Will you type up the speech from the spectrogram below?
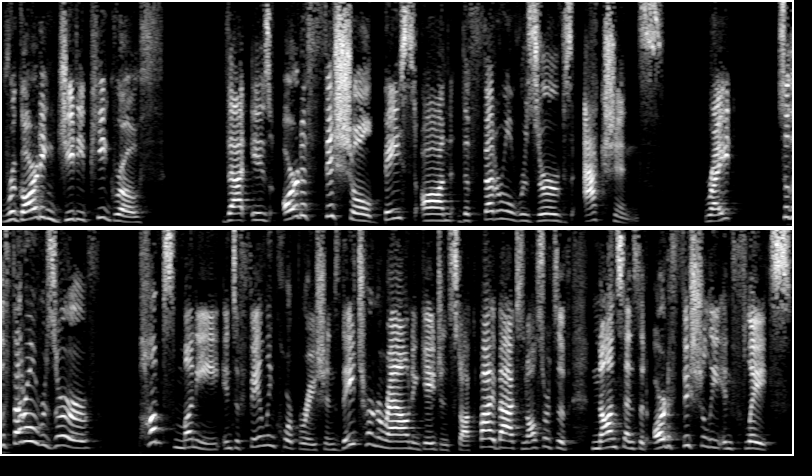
regarding GDP growth that is artificial based on the Federal Reserve's actions, right? So the Federal Reserve pumps money into failing corporations. They turn around, engage in stock buybacks and all sorts of nonsense that artificially inflates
